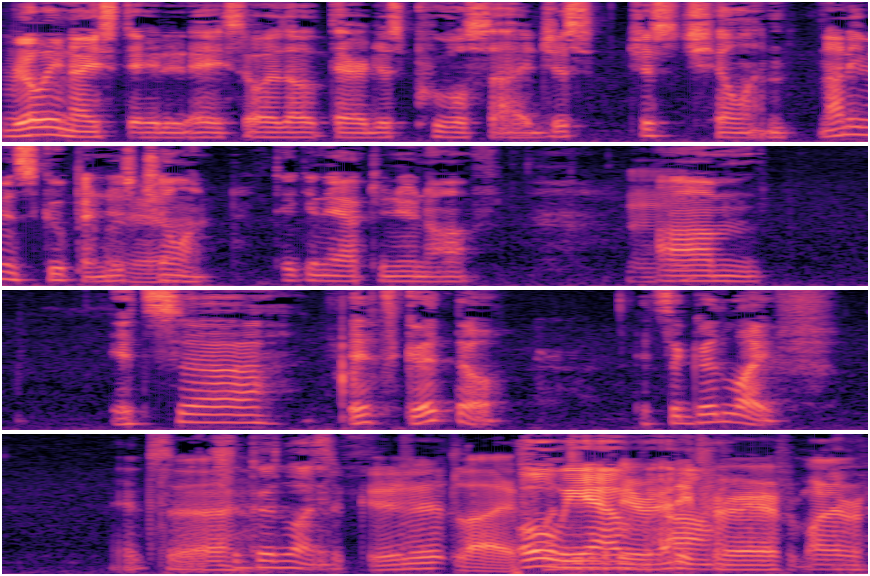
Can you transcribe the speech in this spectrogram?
really nice day today. So I was out there just poolside, just just chilling, not even scooping, just Yeah. chilling, taking the afternoon off. Mhm. Um, it's uh, it's good though. It's a good life. It's a, It's a good life. It's a good life. Oh, we have, be ready um, for one of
